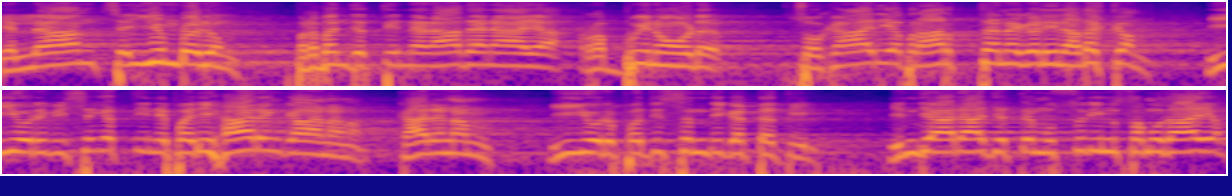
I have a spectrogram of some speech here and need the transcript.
എല്ലാം ചെയ്യുമ്പോഴും പ്രപഞ്ചത്തിന്റെ നാഥനായ റബ്ബിനോട് സ്വകാര്യ പ്രാർത്ഥനകളിലടക്കം ഈ ഒരു വിഷയത്തിന് പരിഹാരം കാണണം. കാരണം ഈ ഒരു പ്രതിസന്ധി ഘട്ടത്തിൽ ഇന്ത്യ രാജ്യത്തെ മുസ്ലിം സമുദായം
